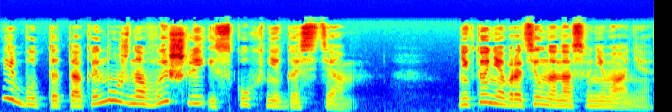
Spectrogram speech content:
и, будто так и нужно, вышли из кухни гостям. Никто не обратил на нас внимания,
